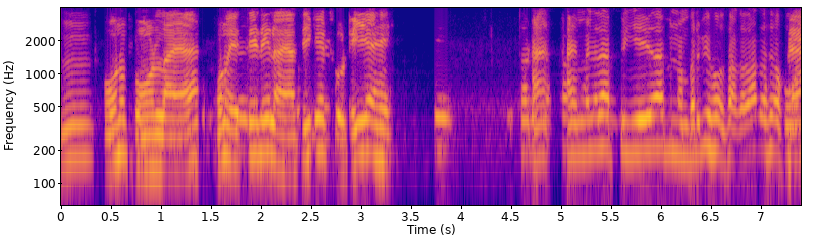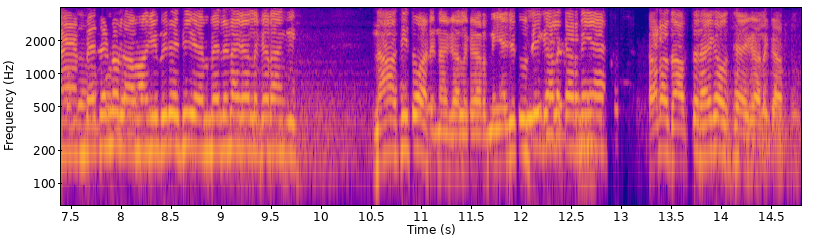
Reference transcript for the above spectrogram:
ਹੂੰ। ਉਹਨੂੰ ਫੋਨ ਲਾਇਆ ਉਹਨੂੰ ਇੱਥੇ ਨਹੀਂ ਲਾਇਆ ਸੀ ਕਿ ਛੋਟੀ ਹੈ ਇਹ। ਐਮਐਲਏ ਦਾ ਪੀਏ ਦਾ ਨੰਬਰ ਵੀ ਹੋ ਸਕਦਾ ਕਿਸੇ ਹੋਰ ਮੈਂ ਐਮਐਲਏ ਨੂੰ ਲਾਵਾਂਗੇ ਵੀਰੇ ਅਸੀਂ ਐਮਐਲਏ ਨਾਲ ਗੱਲ ਕਰਾਂਗੇ। ਨਾ ਅਸੀਂ ਤੁਹਾਡੇ ਨਾਲ ਗੱਲ ਕਰਨੀ ਹੈ ਜੇ ਤੁਸੀਂ ਗੱਲ ਕਰਨੀ ਹੈ ਸਾਡਾ ਦਫ਼ਤਰ ਹੈਗਾ ਉੱਥੇ ਆ ਗੱਲ ਕਰ ਲਓ।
